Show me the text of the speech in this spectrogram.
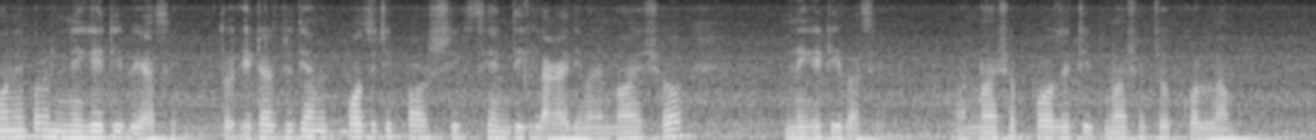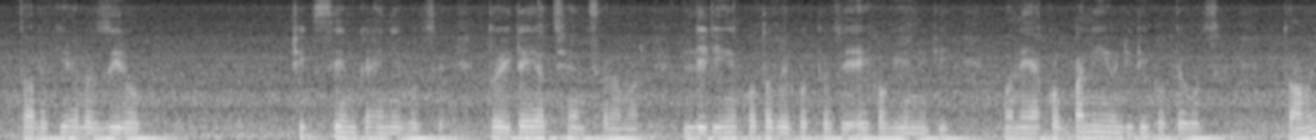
মনে করো নেগেটিভে আছে, তো এটার যদি আমি পজিটিভ পাওয়ার সিক্স সেম দিক লাগাই দিই মানে নয়শো নেগেটিভ আছে, আর নয়শো পজিটিভ নয়শো যোগ করলাম, তাহলে কি হলো জিরো ঠিক সেম কাহিনী বলছে, তো এটাই হচ্ছে অ্যান্সার আমার। লিডিংয়ে কত বের করতে হচ্ছে? একক ইউনিটি মানে একক বানিয়ে ইউনিটি করতে বলছে। তো আমি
